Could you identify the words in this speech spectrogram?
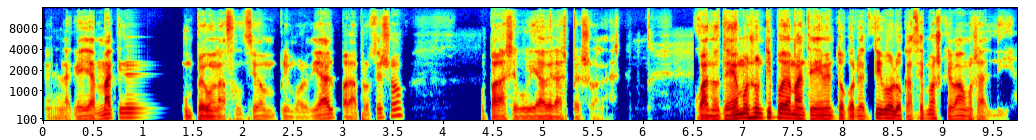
¿eh? en aquellas máquinas que cumplen una función primordial para el proceso o para la seguridad de las personas. Cuando tenemos un tipo de mantenimiento correctivo, lo que hacemos es que vamos al día.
